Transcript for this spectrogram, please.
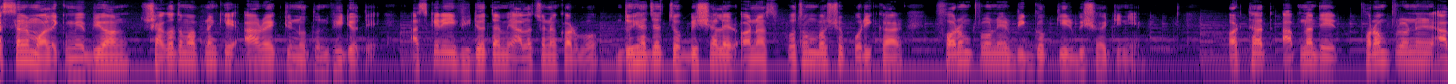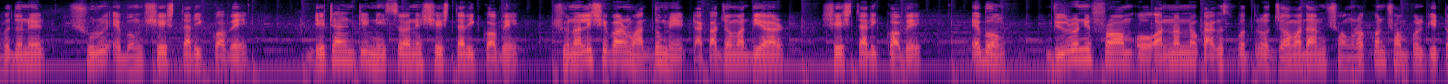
আসসালামু আলাইকুম, এভরিওয়ান। স্বাগতম আপনাকে আরও একটি নতুন ভিডিওতে। আজকের এই ভিডিওতে আমি আলোচনা করব দুই হাজার চব্বিশ সালের অনার্স প্রথম বর্ষ পরীক্ষার ফর্ম পূরণের বিজ্ঞপ্তির বিষয়টি নিয়ে। অর্থাৎ আপনাদের ফর্ম পূরণের আবেদনের শুরু এবং শেষ তারিখ কবে, ডেটা এন্ট্রি নিশ্চয়নের শেষ তারিখ কবে, সোনালী সেবার মাধ্যমে টাকা জমা দেওয়ার শেষ তারিখ কবে এবং বিবরণী ফর্ম ও অন্যান্য কাগজপত্র জমাদান সংরক্ষণ সম্পর্কিত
